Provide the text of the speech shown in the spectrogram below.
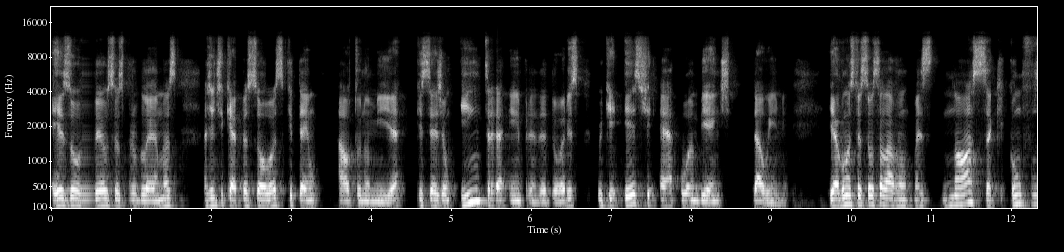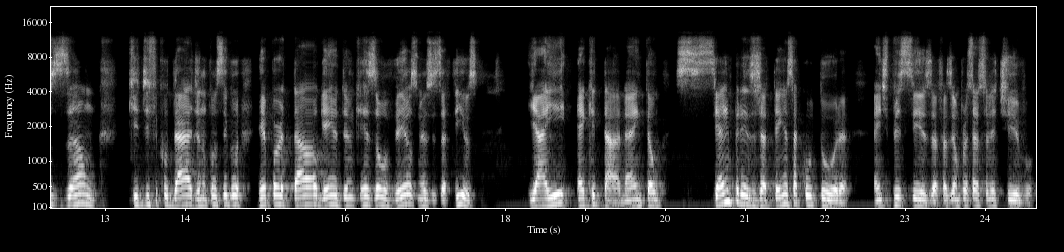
resolver os seus problemas. A gente quer pessoas que tenham autonomia, que sejam intraempreendedores, porque este é o ambiente da UIME. E algumas pessoas falavam, mas nossa, que confusão, que dificuldade, eu não consigo reportar alguém, eu tenho que resolver os meus desafios. E aí é que tá, né? Então, se a empresa já tem essa cultura, a gente precisa fazer um processo seletivo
